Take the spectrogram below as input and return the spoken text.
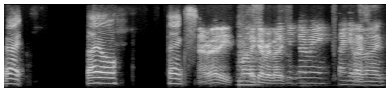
All right. Bye all. Thanks. All righty. Thank everybody. Thank you, Jeremy. Thank you, everyone. Bye.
